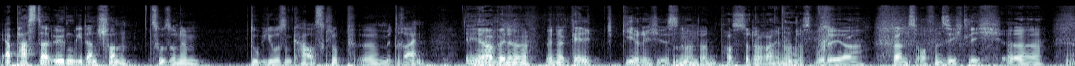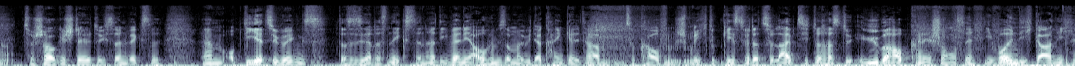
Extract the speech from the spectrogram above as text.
er passt da irgendwie dann schon zu so einem dubiosen Chaos-Club äh, mit rein. Ja, wenn er, wenn er Geld gierig ist, ne, mhm. ne, dann passt er da rein. Ja. Und das wurde ja ganz offensichtlich äh, ja. zur Schau gestellt durch seinen Wechsel. Ähm, ob die jetzt übrigens, das ist ja das nächste, ne? die werden ja auch im Sommer wieder kein Geld haben, ihn zu kaufen. Mhm. Sprich, du gehst wieder zu Leipzig, dort hast du überhaupt keine Chance. Die wollen dich gar nicht.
